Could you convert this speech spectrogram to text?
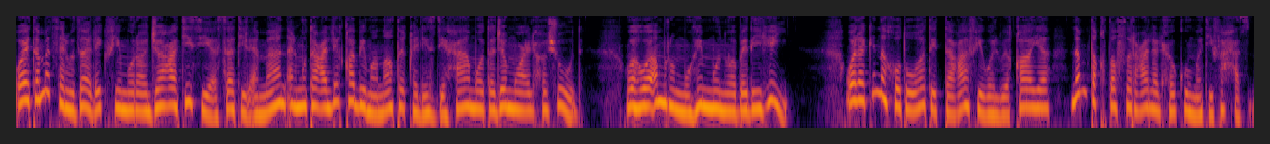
ويتمثل ذلك في مراجعة سياسات الأمان المتعلقة بمناطق الازدحام وتجمع الحشود وهو أمر مهم وبديهي. ولكن خطوات التعافي والوقاية لم تقتصر على الحكومة فحسب.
